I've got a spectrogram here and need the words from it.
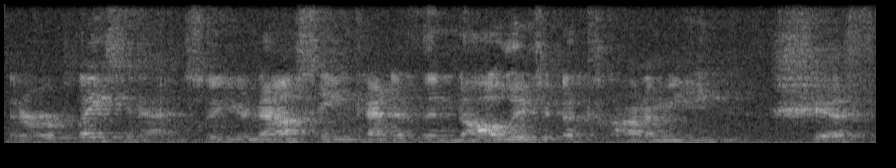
that are replacing that. So you're now seeing kind of the knowledge economy shift,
